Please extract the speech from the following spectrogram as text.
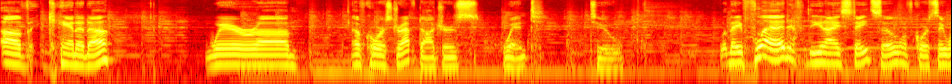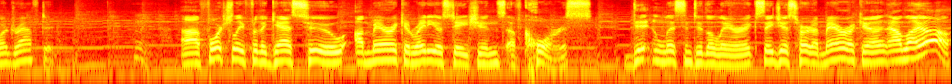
of Canada, where, uh, of course, draft dodgers went to. Well, they fled the United States, so of course they weren't drafted. Uh, fortunately for the Guess Who, American radio stations, of course, didn't listen to the lyrics. They just heard America, and I'm like, oh,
